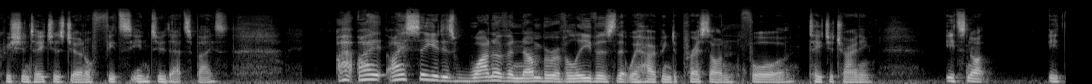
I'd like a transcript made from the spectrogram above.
Christian Teachers Journal, fits into that space. I, I, I see it as one of a number of levers that we're hoping to press on for teacher training. It's not it,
